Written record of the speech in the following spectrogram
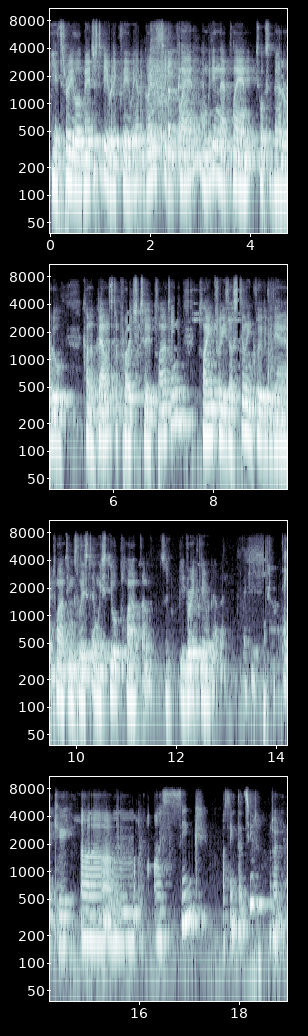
Yeah, through you, Lord Mayor, just to be really clear, we have a green city plan, and within that plan, it talks about a real kind of balanced approach to planting. Plane trees are still included within our plantings list, and we still plant them. So be very clear about that. Thank you. Thank you. Um, I think, I think that's it. I don't,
